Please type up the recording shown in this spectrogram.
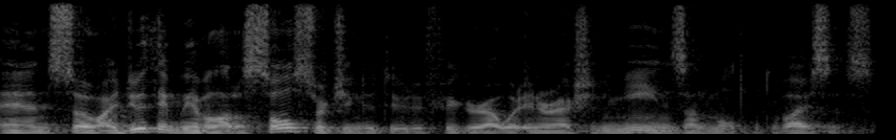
And so I do think we have a lot of soul searching to do to figure out what interaction means on multiple devices.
